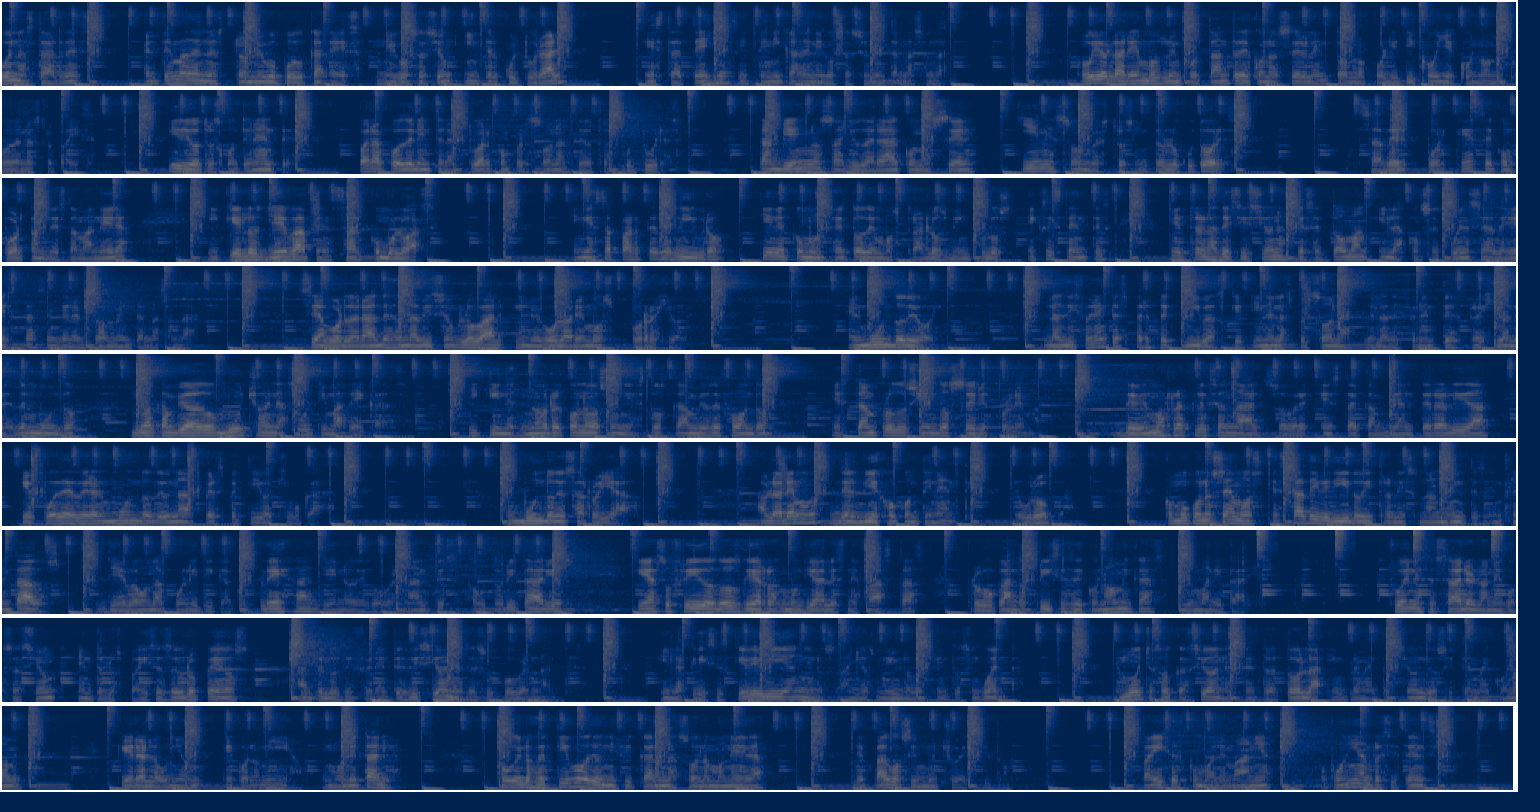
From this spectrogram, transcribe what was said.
Buenas tardes. El tema de nuestro nuevo podcast es Negociación Intercultural, Estrategias y Técnicas de Negociación Internacional. Hoy hablaremos lo importante de conocer el entorno político y económico de nuestro país y de otros continentes para poder interactuar con personas de otras culturas. También nos ayudará a conocer quiénes son nuestros interlocutores, saber por qué se comportan de esta manera y qué los lleva a pensar como lo hacen. En esta parte del libro tiene como objeto demostrar los vínculos existentes entre las decisiones que se toman y las consecuencias de estas en el entorno internacional. Se abordará desde una visión global y luego lo haremos por regiones. El mundo de hoy. Las diferentes perspectivas que tienen las personas de las diferentes regiones del mundo no ha cambiado mucho en las últimas décadas y quienes no reconocen estos cambios de fondo están produciendo serios problemas debemos reflexionar sobre esta cambiante realidad que puede ver el mundo de una perspectiva equivocada. Un mundo desarrollado. Hablaremos del viejo continente, Europa. Como conocemos, está dividido y tradicionalmente enfrentados. Lleva una política compleja, lleno de gobernantes autoritarios, que ha sufrido dos guerras mundiales nefastas, provocando crisis económicas y humanitarias fue necesaria la negociación entre los países europeos ante las diferentes visiones de sus gobernantes y la crisis que vivían en los años 1950. En muchas ocasiones se trató la implementación de un sistema económico, que era la Unión Economía y Monetaria, con el objetivo de unificar una sola moneda de pago sin mucho éxito. Países como Alemania oponían resistencia,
